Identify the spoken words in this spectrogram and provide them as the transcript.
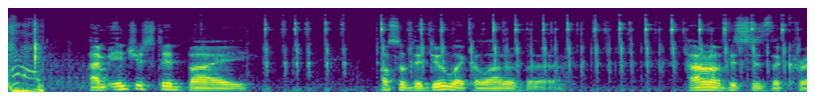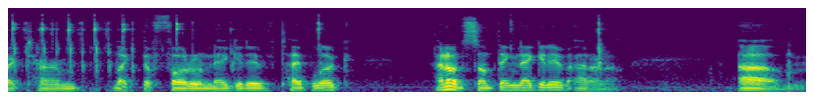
팔아 I'm interested by. Also, they do like a lot of the. I don't know if this is the correct term, like the photo negative type look. I know it's something negative. I don't know. Um,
